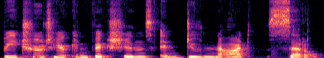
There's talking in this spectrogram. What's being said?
Be true to your convictions and do not settle.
